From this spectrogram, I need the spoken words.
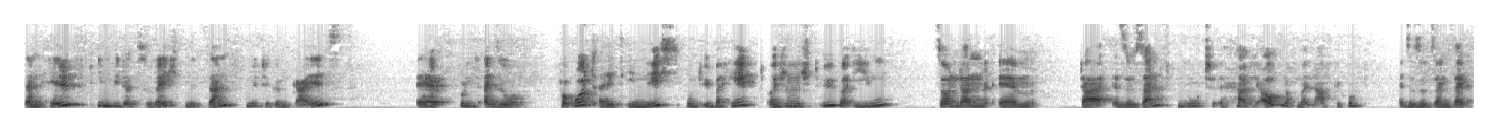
dann helft ihm wieder zurecht mit sanftmütigem Geist äh, und also verurteilt ihn nicht und überhebt euch mhm. nicht über ihn, sondern ähm, da, also Sanftmut habe ich auch nochmal nachgeguckt, also sozusagen seid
